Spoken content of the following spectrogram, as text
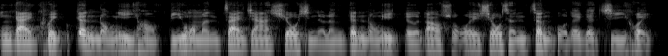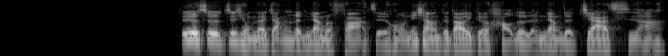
应该会更容易哈，比我们在家修行的人更容易得到所谓修成正果的一个机会。这就是之前我们在讲能量的法则哈，你想要得到一个好的能量的加持啊，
